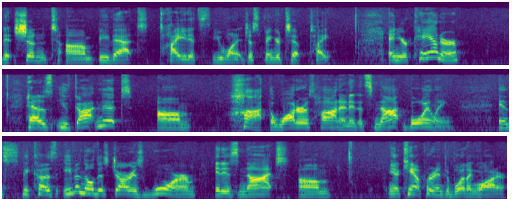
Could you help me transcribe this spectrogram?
it shouldn't um, be that tight. It's, you want it just fingertip tight. And your canner has, you've gotten it um, hot. The water is hot in it. It's not boiling. And because even though this jar is warm, it is not, um, you know, can't put it into boiling water.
